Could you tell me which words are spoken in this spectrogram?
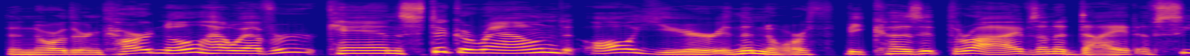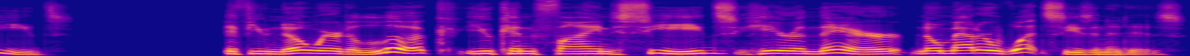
The northern cardinal, however, can stick around all year in the north because it thrives on a diet of seeds. If you know where to look, you can find seeds here and there no matter what season it is.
